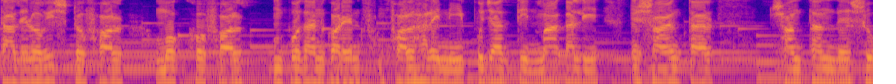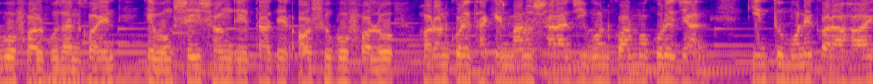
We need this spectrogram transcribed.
তাদের অভীষ্ট ফল, মোক্ষ ফল প্রদান করেন। ফলহারিণী পূজার দিন মা কালী স্বয়ং তার সন্তানদের শুভ ফল প্রদান করেন। এবং সেই সঙ্গে তাদের অশুভ ফলও হরণ করে থাকেন। মানুষ সারা জীবন কর্ম করে যান, কিন্তু মনে করা হয়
